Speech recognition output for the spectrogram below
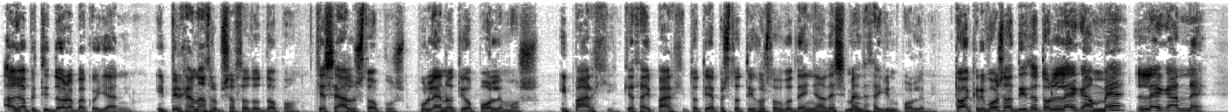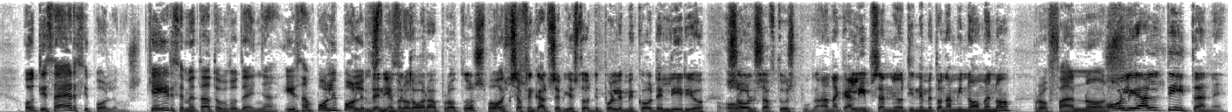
Αγαπητή Ντόρα Μπακογιάννη, υπήρχαν άνθρωποι σε αυτόν τον τόπο και σε άλλους τόπους που λένε ότι ο πόλεμος υπάρχει και θα υπάρχει. Το ότι έπεσε το τείχος το 89 δεν σημαίνει ότι δεν θα γίνουν πόλεμοι. Το ακριβώς αντίθετο λέγαμε, λέγανε. Ότι θα έρθει πόλεμος. Και ήρθε μετά το 89, ήρθαν πολλοί πόλεμοι Δεν στην ήρθε Ευρώπη. τώρα ο πρώτος. Που Όχι. ξαφνικά τους έπιασε το αντιπολεμικό τελείριο σε όλους αυτούς που ανακαλύψαν ότι είναι με τον αμυνόμενο. Προφανώς. Όλοι οι άλλοι τι ήτανε;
